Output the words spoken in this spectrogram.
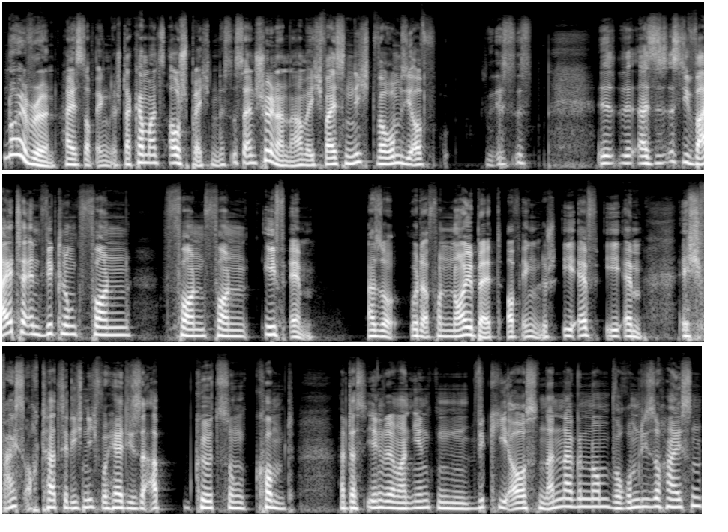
Neuwern heißt auf Englisch. Da kann man es aussprechen. Das ist ein schöner Name. Ich weiß nicht, warum sie auf. Es ist, also es ist die Weiterentwicklung von, von, von EFM. Also, oder von Neubett auf Englisch. EFEM. Ich weiß auch tatsächlich nicht, woher diese Abkürzung kommt. Hat das irgendwer mal in irgendeinem Wiki auseinandergenommen, warum die so heißen?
